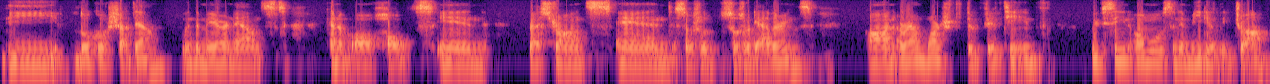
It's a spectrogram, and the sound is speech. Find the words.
the local shutdown, when the mayor announced kind of all halts in restaurants and social social gatherings on around March the 15th, we've seen almost an immediately drop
